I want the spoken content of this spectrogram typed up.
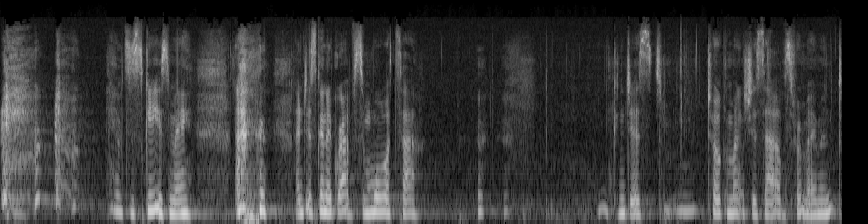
excuse me. I'm just going to grab some water. Can just talk amongst yourselves for a moment.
